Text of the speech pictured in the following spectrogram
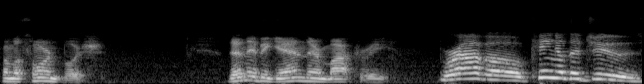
from a thorn bush. Then they began their mockery. Bravo, King of the Jews!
